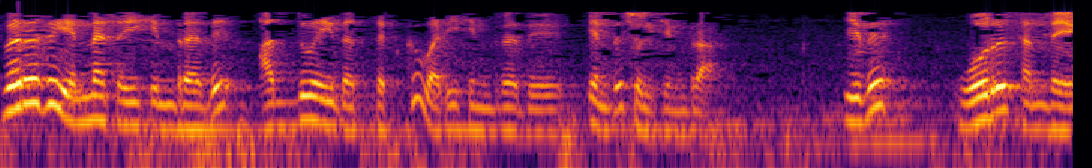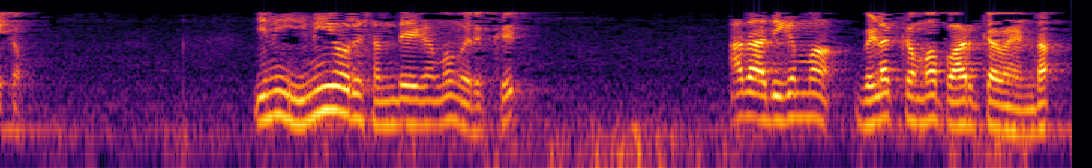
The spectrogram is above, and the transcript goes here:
பிறகு என்ன செய்கின்றது? அத்வைதத்திற்கு வருகின்றது என்று சொல்கின்றார். இது ஒரு சந்தேகம். இனி இனி ஒரு சந்தேகமும் இருக்கு. அது அதிகமா விளக்கமா பார்க்க வேண்டாம்.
